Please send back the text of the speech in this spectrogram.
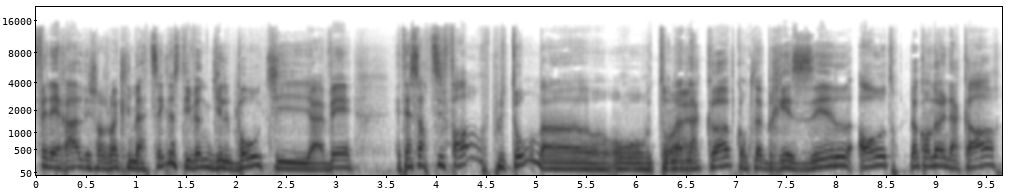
fédéral des changements climatiques, là, Stephen Guilbeault, qui avait était sorti fort plus tôt dans, au, au tournoi Ouais. de la COP contre le Brésil, autres. Là qu'on a un accord,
